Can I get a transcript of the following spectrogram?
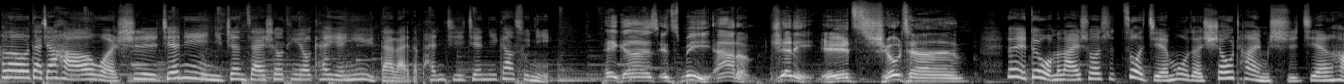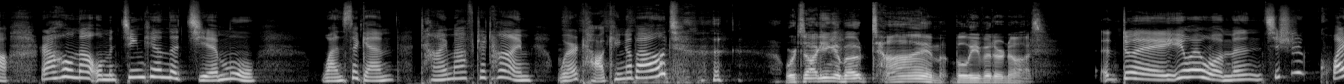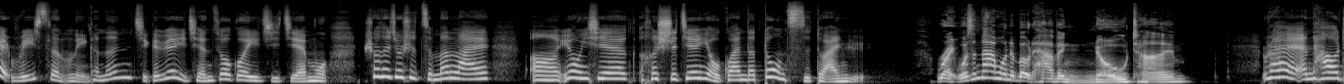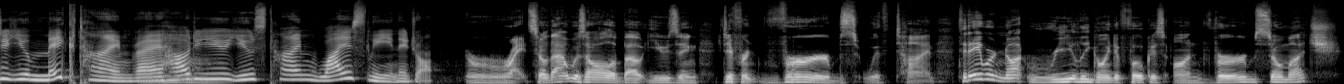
Hello，大家好，我是 Jenny，你正在收听由开言英语带来的潘吉 Jenny 告诉你。 Hey guys, it's me, Adam. Jenny, it's showtime. 对，对我们来说是做节目的 showtime 时间哈。然后呢，我们今天的节目，once again, time after time, we're talking about 。 We're talking about time, believe it or not. 呃，对，因为我们其实 quite recently，可能几个月以前做过一集节目，说的就是怎么来，嗯、用一些和时间有关的动词短语。 Right, wasn't that one about having no time? Right, and how do you make time? Right, how do you use time wisely? 那种。 Right, so that was all about using different verbs with time. Today we're not really going to focus on verbs so much.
